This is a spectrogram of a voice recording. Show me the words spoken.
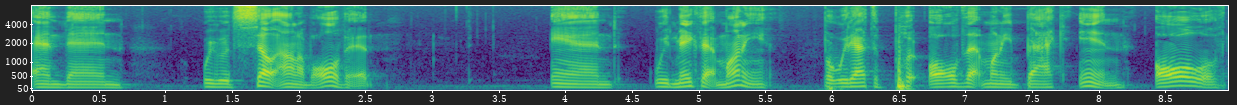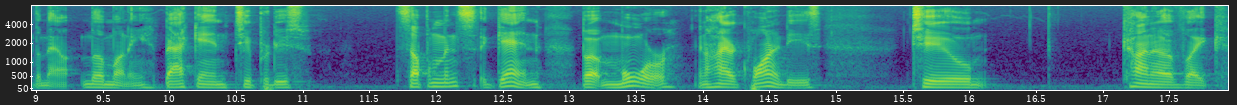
and then we would sell out of all of it and we'd make that money, but we'd have to put all of that money back in, all of the amount, the money back in to produce supplements again, but more in higher quantities to kind of like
